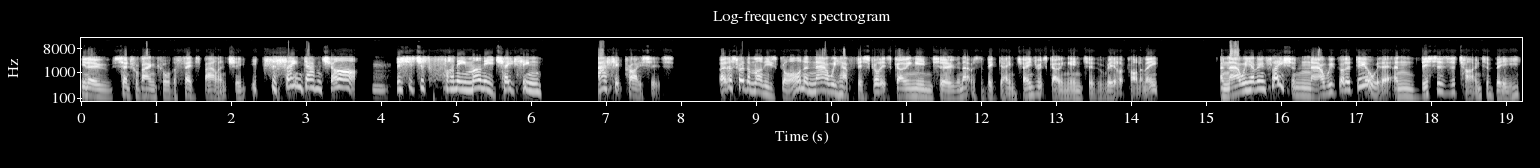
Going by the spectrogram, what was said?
you know, central bank or the Fed's balance sheet, it's the same damn chart. Mm. This is just funny money chasing asset prices. Right? That's where the money's gone. And now we have fiscal. It's going into, and that was the big game changer. It's going into the real economy. And now we have inflation. And now we've got to deal with it. And this is the time to be.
